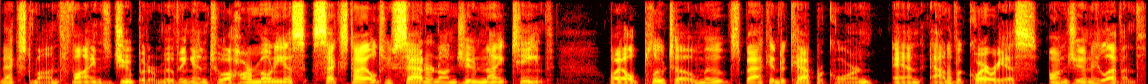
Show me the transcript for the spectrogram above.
Next month finds Jupiter moving into a harmonious sextile to Saturn on June 19th, while Pluto moves back into Capricorn and out of Aquarius on June 11th.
